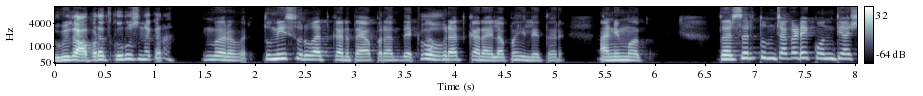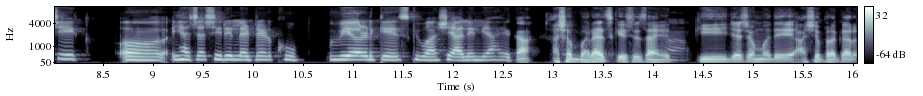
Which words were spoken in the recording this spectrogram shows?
तुम्ही तो अपराध करूच नका ना. बरोबर. तुम्ही सुरुवात करताय अपराध हो. अपराध करायला पहिले तर. आणि मग? तर सर तुमच्याकडे कोणती अशी एक अ, ह्याच्याशी रिलेटेड खूप वियर्ड केस किंवा अशी आलेली आहे का? अशा बऱ्याच केसेस आहेत हा. की ज्याच्यामध्ये असे प्रकार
